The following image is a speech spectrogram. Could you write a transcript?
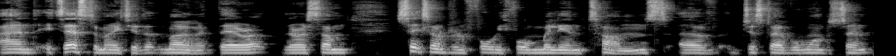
and it's estimated at the moment there are there are some 644 million tons of just over one percent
